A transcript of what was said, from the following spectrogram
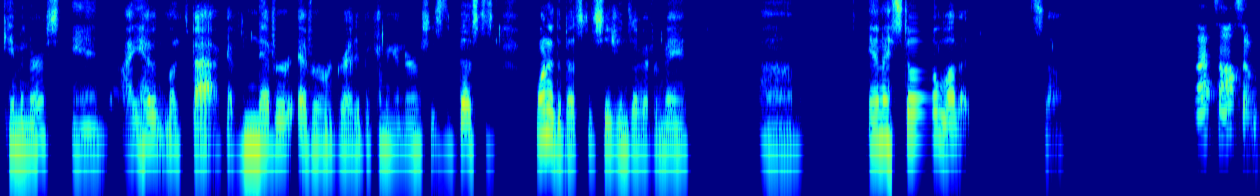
became a nurse. And I haven't looked back. I've never, ever regretted becoming a nurse. It's the best, one of the best decisions I've ever made. Um, and I still love it. So that's awesome.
